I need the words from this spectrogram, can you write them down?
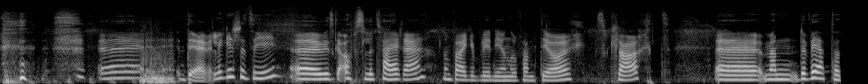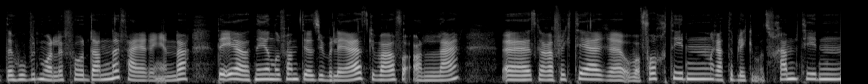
Eh, det vil jeg ikke si. Eh, vi skal absolutt feire når Bergen blir 950 år, så klart. Eh, men det vedtatte hovedmålet for denne feiringen da, det er at 950-årsjubileet skal være for alle. Skal reflektere over fortiden, rette blikket mot fremtiden.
